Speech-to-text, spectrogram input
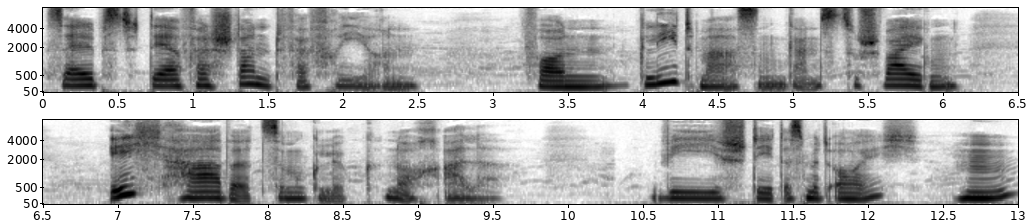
selbst der Verstand verfrieren, von Gliedmaßen ganz zu schweigen. Ich habe zum Glück noch alle. Wie steht es mit euch? Hm?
